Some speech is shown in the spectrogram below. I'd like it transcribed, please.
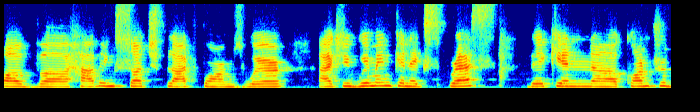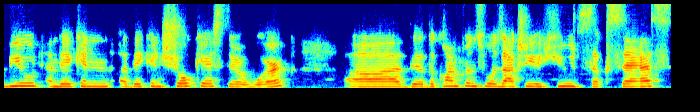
of uh, having such platforms where actually women can express, they can uh, contribute, and they can uh, they can showcase their work. Uh, the, the conference was actually a huge success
